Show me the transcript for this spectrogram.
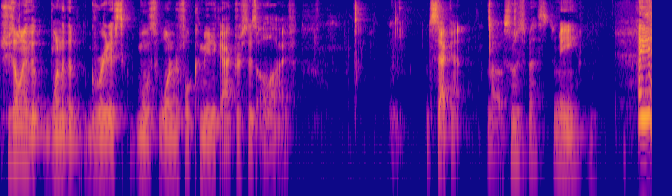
She's only the, one of the greatest, most wonderful comedic actresses alive. Second most. Who's best? Me. Oh, hey,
